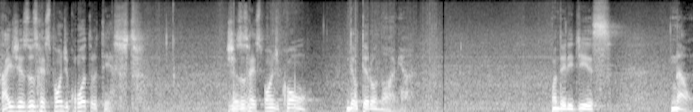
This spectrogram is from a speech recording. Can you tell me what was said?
Aí Jesus responde com outro texto. Jesus responde com Deuteronômio. Quando ele diz: Não,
